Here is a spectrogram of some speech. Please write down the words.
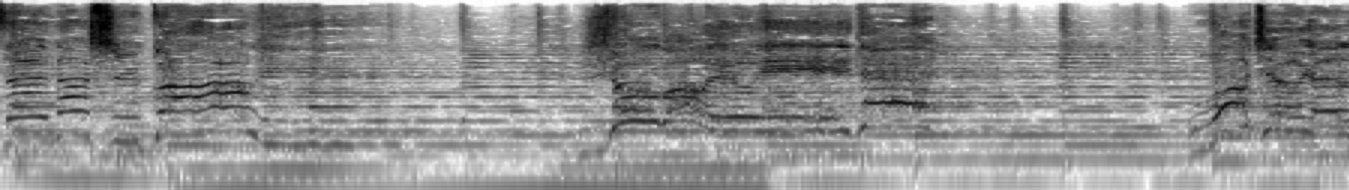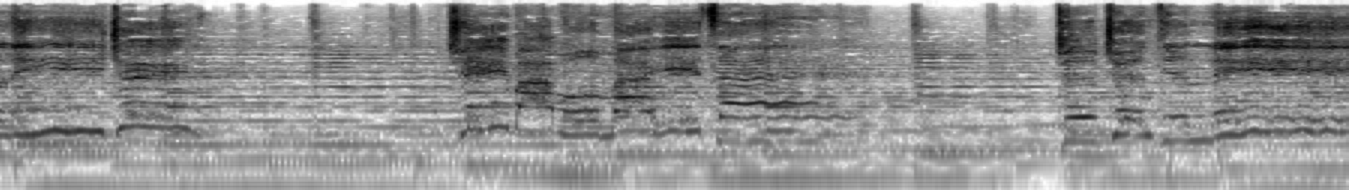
在那时光里。如果有悄然离去，请把我埋在这春天里。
